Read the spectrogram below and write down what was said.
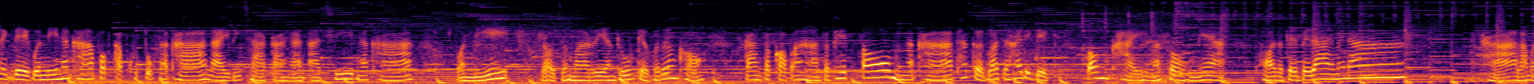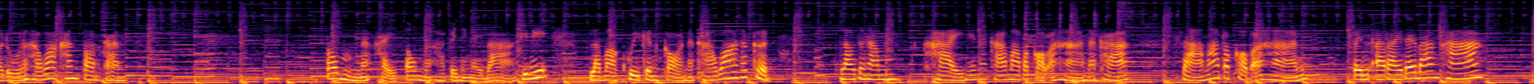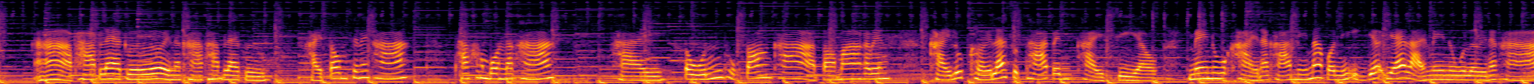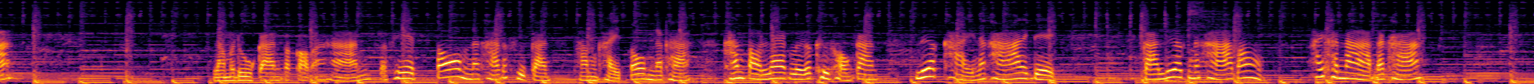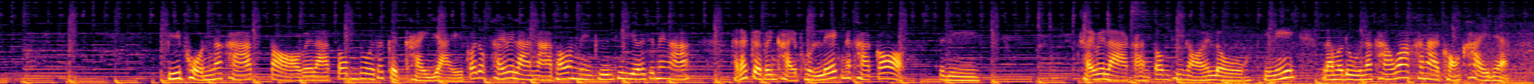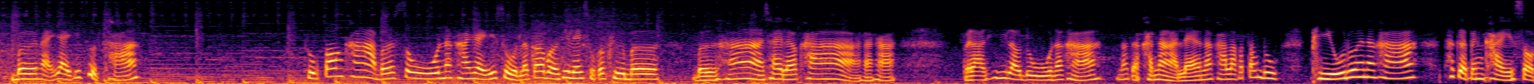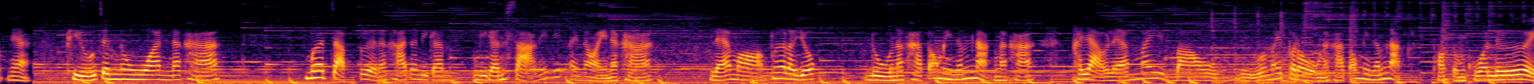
เด็กๆ วันนี้นะคะ พบกับครูตุ๊กนะคะในวิชาการงานอาชีพนะคะ วันนี้เราจะมาเรียนรู้เกี่ยวกับเรื่องของการประกอบอาหารประเภทต้มนะคะ ถ้าเกิดว่าจะให้เด็กๆ ต้มไข่มาส่งเนี่ย พอจะเป็นไปได้ไหมนะนะคะเรามาดูนะคะว่าขั้นตอนการต้มนะไข่ต้มนะคะเป็นยังไงบ้าง ทีนี้เรามาคุยกันก่อนนะคะว่าถ้าเกิดเราจะนำไข่เนี่ยนะคะมาประกอบอาหารนะคะ สามารถประกอบอาหาร เป็นอะไรได้บ้างคะอ่าภาพแรกเลยนะคะ ภาพแรกคือไข่ต้มใช่ไหมคะภาพข้างบนละคะ ไข่ตุ๋นถูกต้องค่ะ ต่อมาก็เป็นไข่ลูกเขยและสุดท้ายเป็นไข่เจียว เมนูไข่นะคะ มีมากกว่านี้อีกเยอะแยะหลายเมนูเลยนะคะ เรามาดูการประกอบอาหารประเภทต้มนะคะ ก็คือการทำไข่ต้มนะคะ ขั้นตอนแรกเลยก็คือของการเลือกไข่นะคะเด็กๆ การเลือกนะคะต้องให้ขนาดนะคะมีผลนะคะต่อเวลาต้มด้วยถ้าเกิดไข่ใหญ่ก็ต้องใช้เวลานานเพราะมันมีพื้นที่เยอะใช่ไหมคะแต่ถ้าเกิดเป็นไข่ผลเล็กนะคะ ก็จะมีใช้เวลาการต้มที่น้อยลง ทีนี้เรามาดูนะคะว่าขนาดของไข่เนี่ยเบอร์ไหนใหญ่ที่สุดคะถูกต้องค่ะเบอร์ศูนย์นะคะ ใหญ่ที่สุดแล้วก็เบอร์ที่เล็กสุดก็คือเบอร์เบอร์5ใช่แล้วค่ะนะคะ เวลาที่เราดูนะคะ นอกจากขนาดแล้วนะคะ เราก็ต้องดูผิวด้วยนะคะ ถ้าเกิดเป็นไข่สดเนี่ยผิวจะนวลนะคะ เมื่อจับเปลือกนะคะ จะมีการมีการสากนิดๆหน่อยๆนะคะ และมองเพื่อเรายกดูนะคะ ต้องมีน้ำหนักนะคะเขย่าแล้วไม่เบาหรือว่าไม่โปร่งนะคะ ต้องมีน้ำหนักพอสมควรเลย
